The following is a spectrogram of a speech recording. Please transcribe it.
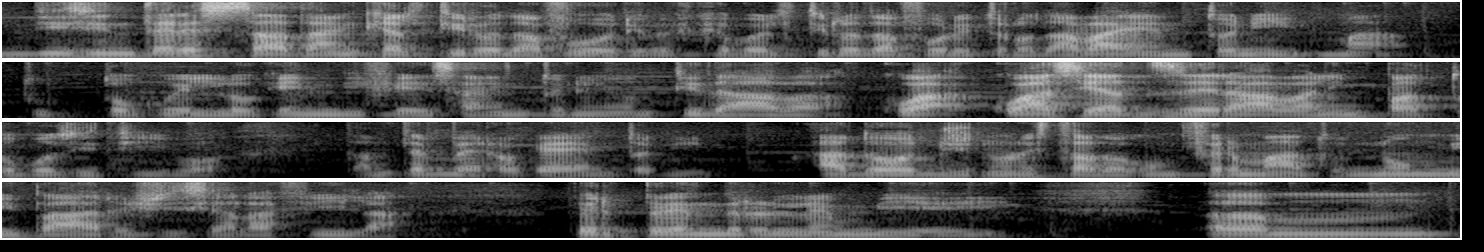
disinteressata anche al tiro da fuori, perché poi il tiro da fuori te lo dava Anthony, ma tutto quello che in difesa Anthony non ti dava, qua, quasi azzerava l'impatto positivo. Tant'è vero che Anthony ad oggi non è stato confermato non mi pare ci sia la fila per prendere l'NBA. Um, ehm,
